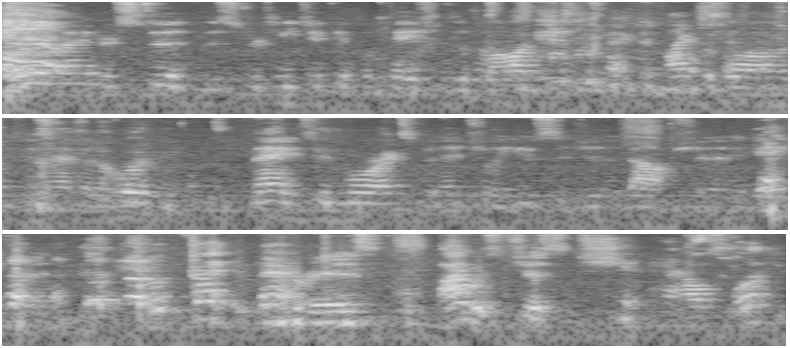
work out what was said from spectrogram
I understood the strategic implications of blogging, the fact that microblogs and have an order of magnitude more exponential usage and adoption and engagement. But the fact of the matter is, I was just shit house lucky,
